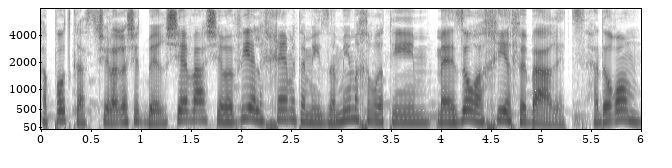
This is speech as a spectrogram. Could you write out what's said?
הפודקאסט של הרשת באר שבע, שמביא אליכם את המיזמים החברתיים מהאזור הכי יפה בארץ, הדרום.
